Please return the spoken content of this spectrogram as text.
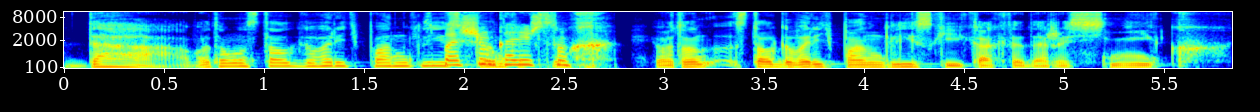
Он, да, а потом он стал говорить по-английски. С большим количеством И вот он стал говорить по-английски и как-то даже сник.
